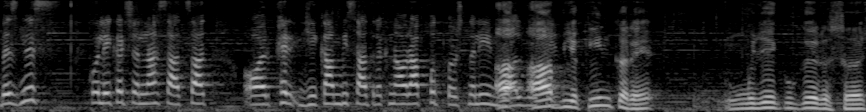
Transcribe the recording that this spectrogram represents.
business को लेकर चलना साथ साथ और फिर ये काम भी साथ रखना और आप खुद पर्सनली इन्वॉल्व आप यकीन करें मुझे क्योंकि रिसर्च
